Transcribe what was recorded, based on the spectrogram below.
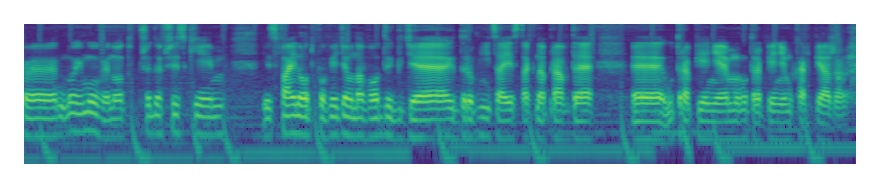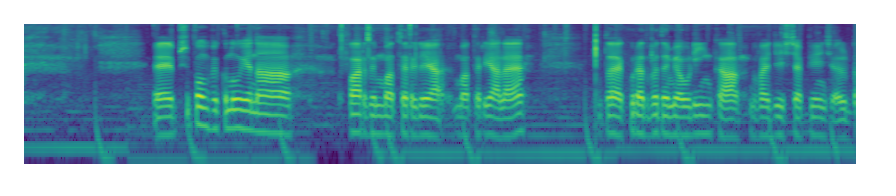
E, No i mówię, no to przede wszystkim jest fajną odpowiedzią na wody, gdzie drobnica jest tak naprawdę e, utrapieniem, utrapieniem karpiarza. E, Przypon wykonuje na twardym materia materiale. Tutaj akurat będę miał linka 25 LB.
